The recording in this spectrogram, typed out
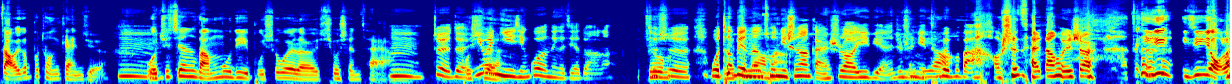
找一个不同感觉。嗯，我去健身房目的不是为了秀身材啊。嗯，对对，因为你已经过了那个阶段了。就是我特别能从你身上感受到一点，就是你特别不把 好身材当回事儿。这已经已经有了，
